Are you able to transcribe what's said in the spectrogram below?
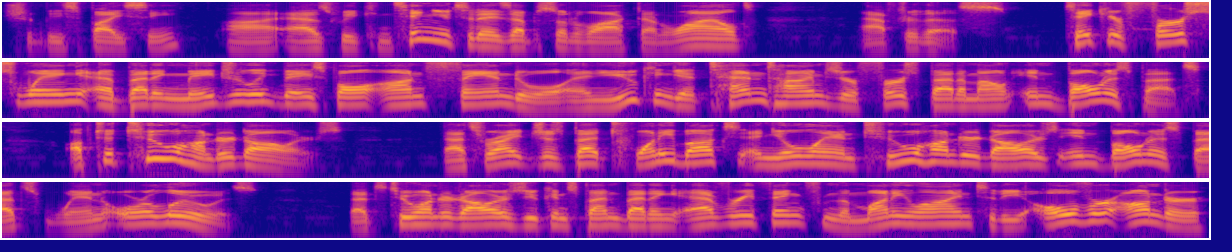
Should be spicy uh, as we continue today's episode of Locked on Wild after this. Take your first swing at betting Major League Baseball on FanDuel, and you can get 10 times your first bet amount in bonus bets up to $200. That's right, just bet 20 bucks and you'll land $200 in bonus bets, win or lose. That's $200 you can spend betting everything from the money line to the over under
